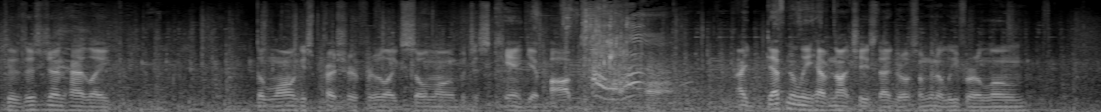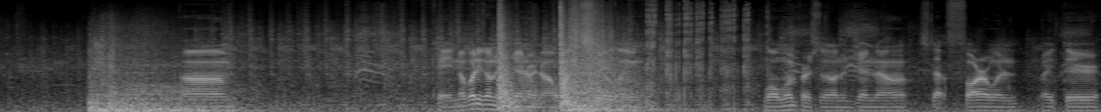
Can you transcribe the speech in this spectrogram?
because this gen had like the longest pressure for like so long, but just can't get popped. I definitely have not chased that girl, so I'm gonna leave her alone. Okay, nobody's on the gen right now. One's ceiling. Well, one person's on the gen now. It's that far one right there.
